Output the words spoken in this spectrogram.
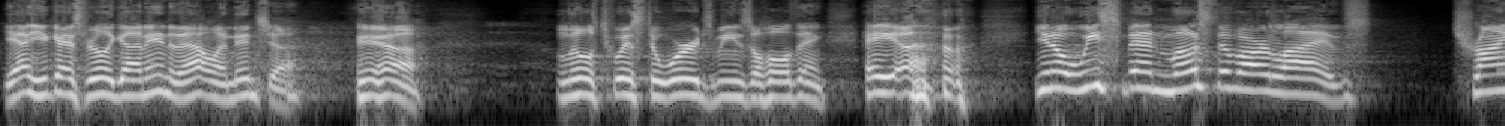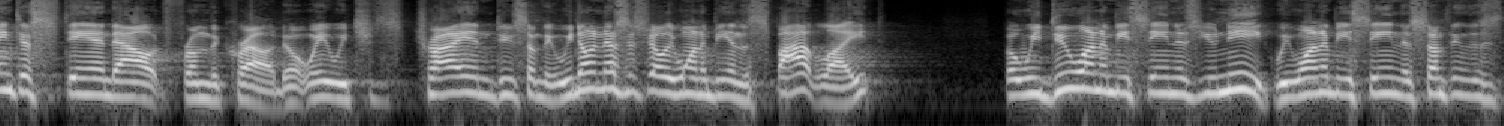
Yeah, you guys really got into that one, didn't you? Yeah. A little twist of words means the whole thing. Hey, uh, you know, we spend most of our lives trying to stand out from the crowd, don't we? We try and do something. We don't necessarily want to be in the spotlight, but we do want to be seen as unique. We want to be seen as something that's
